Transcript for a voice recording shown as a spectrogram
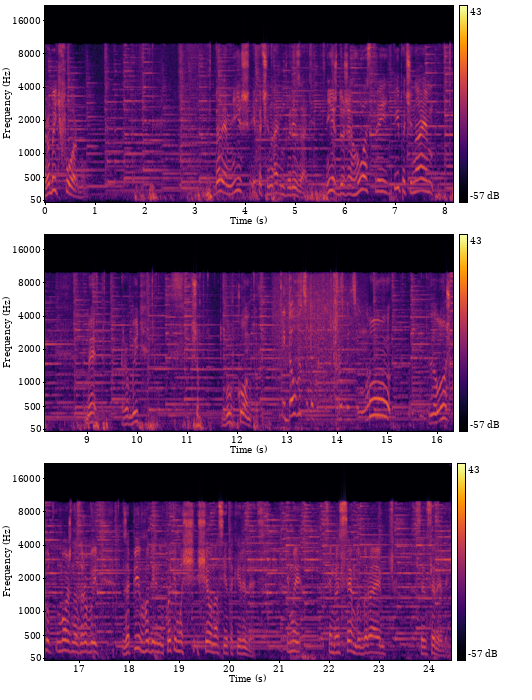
робити форму. Беремо ніж і починаємо вирізати. Ніж дуже гострий і починаємо ми робити, щоб був контур. І довго це так робиться? Ну, ложку можна зробити за півгодини, потім щ- ще у нас є такий резець. І ми цим резцем вибираємо все всередині.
